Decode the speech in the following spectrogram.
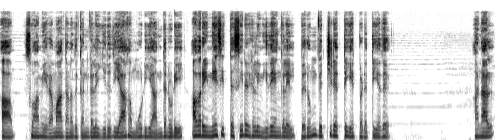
ஆம் சுவாமி ரமா தனது கண்களை இறுதியாக மூடிய அந்த நொடி அவரை நேசித்த சீடர்களின் இதயங்களில் பெரும் வெற்றிடத்தை ஏற்படுத்தியது. ஆனால்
